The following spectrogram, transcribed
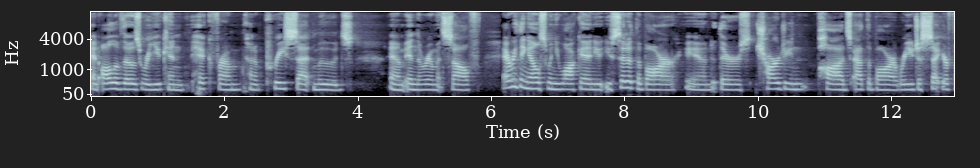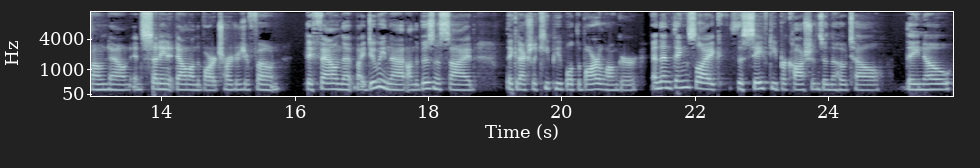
and all of those where you can pick from kind of preset moods um, in the room itself. Everything else, when you walk in, you, you sit at the bar and there's charging pods at the bar where you just set your phone down and setting it down on the bar charges your phone. They found that by doing that on the business side, they could actually keep people at the bar longer. And then things like the safety precautions in the hotel. They know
